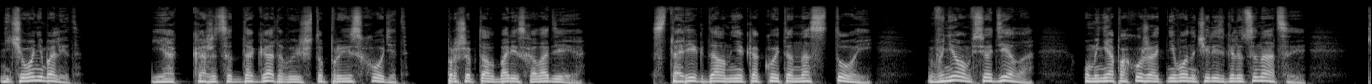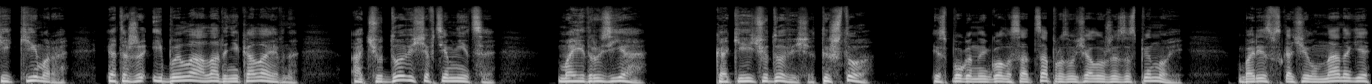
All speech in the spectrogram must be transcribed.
Ничего не болит?» «Я, кажется, догадываюсь, что происходит», — прошептал Борис холодея. «Старик дал мне какой-то настой. В нем все дело. У меня, похоже, от него начались галлюцинации. Кикимора — это же и была Лада Николаевна. А чудовище в темнице — мои друзья». «Какие чудовища? Ты что?» Испуганный голос отца прозвучал уже за спиной — Борис вскочил на ноги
